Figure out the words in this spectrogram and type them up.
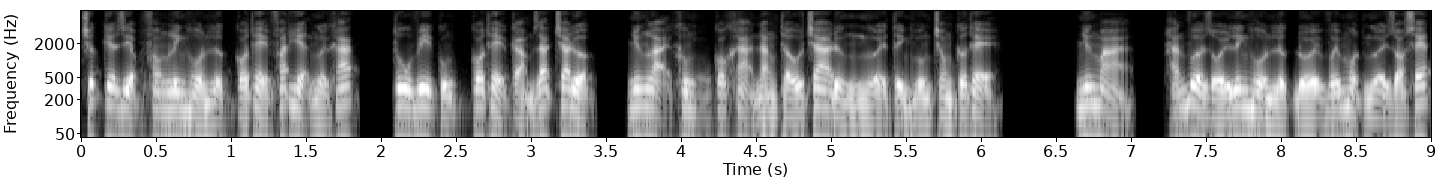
trước kia diệp phong linh hồn lực có thể phát hiện người khác, tu vi cũng có thể cảm giác tra được, nhưng lại không có khả năng thấu tra được người tình huống trong cơ thể. Nhưng mà, hắn vừa rồi linh hồn lực đối với một người dò xét,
